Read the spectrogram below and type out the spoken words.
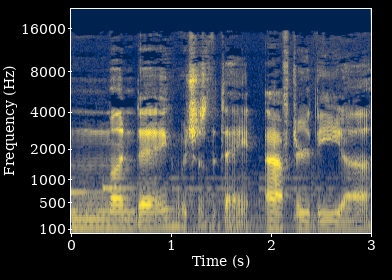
Monday, which is the day after the uh,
